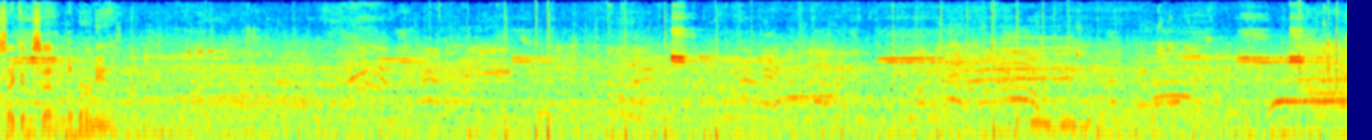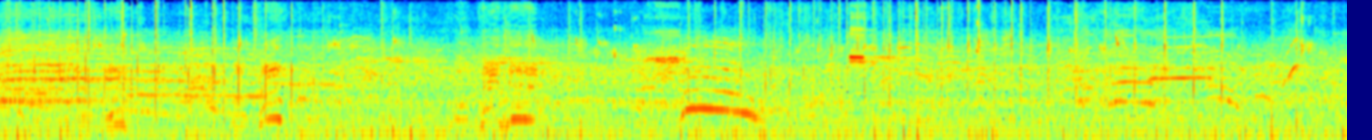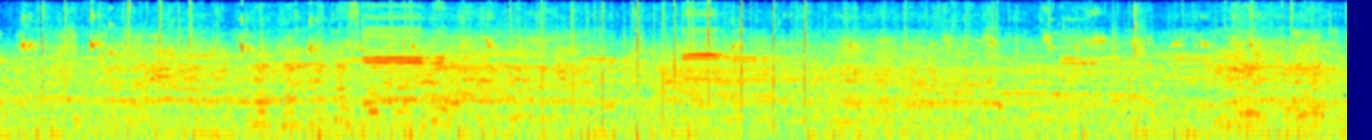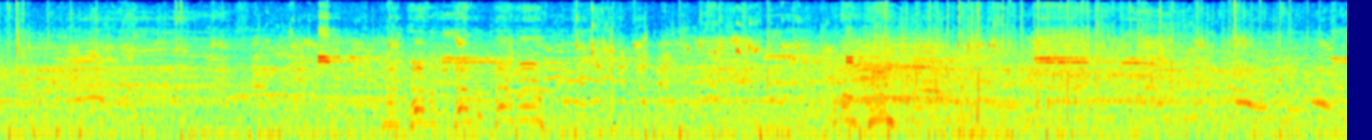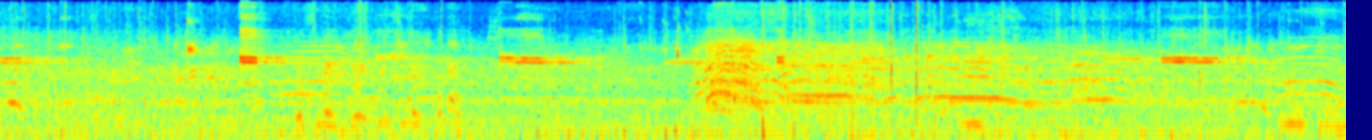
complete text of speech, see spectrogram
Second set, Lavernia. Hit it! Come on, Pete! Good swing, Kate. Good swing. Come on.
